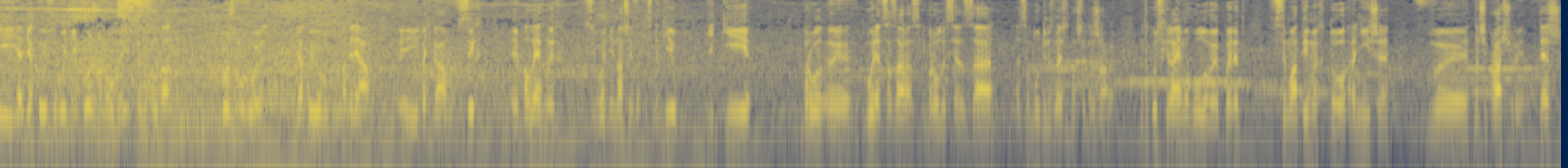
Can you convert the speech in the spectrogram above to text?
І я дякую сьогодні кожному українському солдату, кожному воїну. Дякую матерям і батькам всіх е, полеглих сьогодні наших захисників, які боро- е, зараз і боролися за свободу і незалежність нашої держави. Ми також схиляємо голови перед всіма тими, хто раніше в е, наші пращури теж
